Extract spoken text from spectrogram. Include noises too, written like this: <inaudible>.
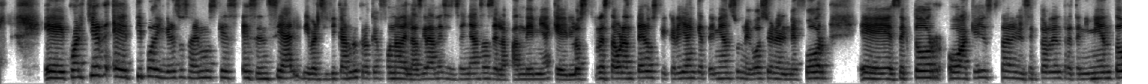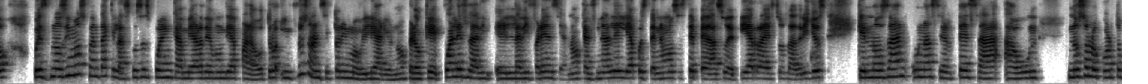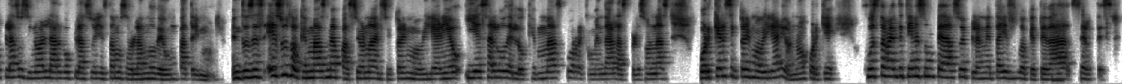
Eh, cualquier eh, tipo de ingreso sabemos que es esencial diversificarlo y creo que fue una de las grandes enseñanzas de la pandemia, que los restauranteros que creían que tenían su negocio en el mejor eh, sector o aquellos que están en el sector de entretenimiento, pues nos dimos cuenta que las cosas pueden cambiar de un día para otro, incluso en el sector inmobiliario, ¿no? Pero que cuál es la, la diferencia ¿no? Que al final del día pues tenemos este pedazo de tierra, estos ladrillos que nos dan una certeza a un no solo corto plazo, sino a largo plazo y estamos hablando de un patrimonio. Entonces, eso es lo que más me apasiona del sector inmobiliario y es algo de lo que más puedo recomendar a las personas. ¿Por qué el sector inmobiliario? No, porque justamente tienes un pedazo de planeta y eso es lo que te da certeza.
